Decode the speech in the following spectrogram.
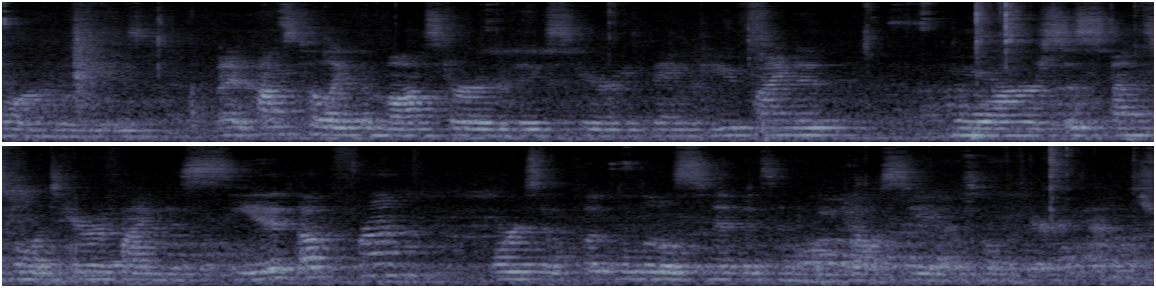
horror movies, when it comes to like the monster or the big scary thing, do you find it more suspenseful and terrifying to see it up front, or to put the little snippets in and you don't see it until the very end?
